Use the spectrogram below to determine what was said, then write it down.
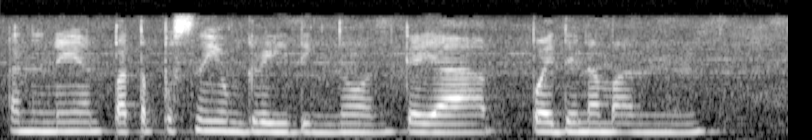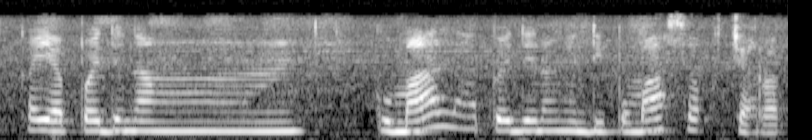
ano na yan, patapos na yung grading noon. Kaya pwede naman kaya pwede nang gumala, pwede nang hindi pumasok, charot.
